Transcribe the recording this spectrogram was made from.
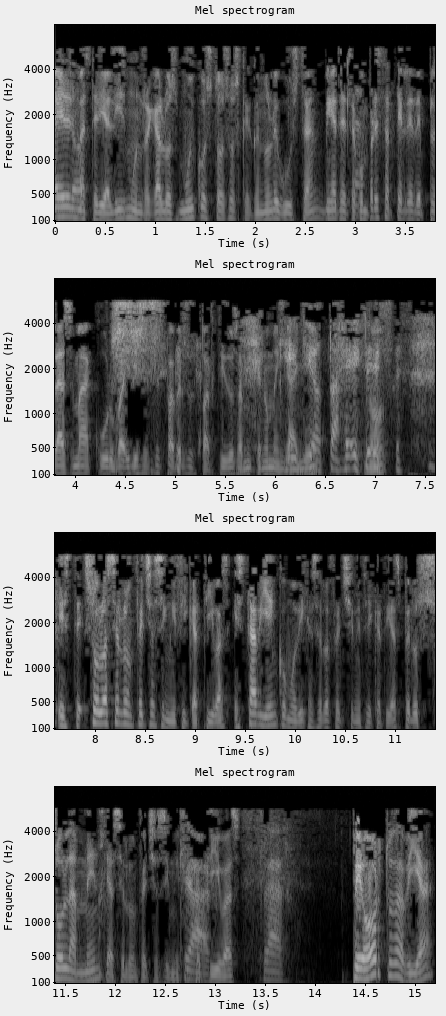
caer en materialismo, en regalos muy costosos que no le gustan. Fíjate, te Claro. compré esta tele de plasma curva y dices, es para ver sus partidos, a mí que no me Qué engañe. idiota eres. ¿no? Este, solo hacerlo en fechas significativas. Está bien, como dije, hacerlo en fechas significativas, pero solamente hacerlo en fechas significativas. Claro, Peor todavía,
